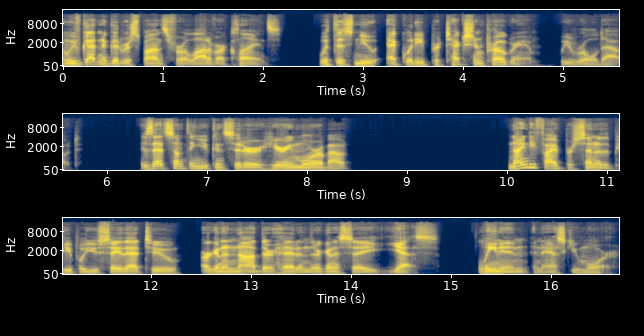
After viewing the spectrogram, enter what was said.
And we've gotten a good response for a lot of our clients with this new equity protection program we rolled out. Is that something you consider hearing more about? 95% of the people you say that to are going to nod their head and they're going to say yes, lean in and ask you more.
